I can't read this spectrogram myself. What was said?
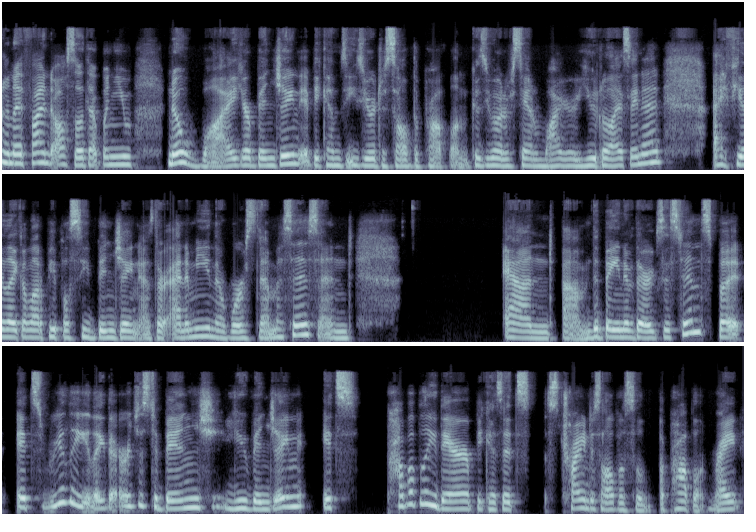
and I find also that when you know why you're binging, it becomes easier to solve the problem because you understand why you're utilizing it. I feel like a lot of people see binging as their enemy and their worst nemesis and and um, the bane of their existence, but it's really like the urges to binge, you binging, it's probably there because it's trying to solve a, a, problem, right?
